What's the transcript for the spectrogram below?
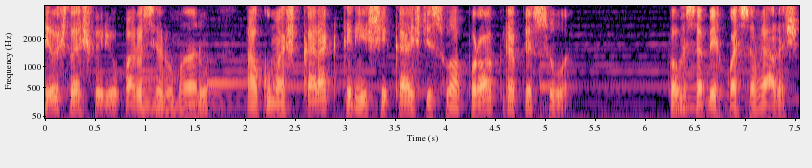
Deus transferiu para o ser humano algumas características de sua própria pessoa. Vamos saber quais são elas?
